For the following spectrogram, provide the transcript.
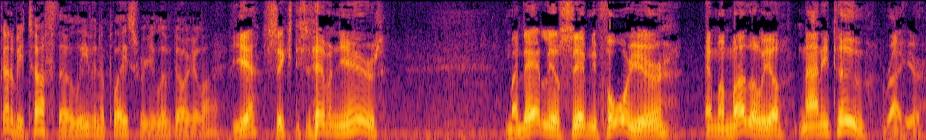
Got to be tough, though, leaving a place where you lived all your life. Yeah, 67 years. My dad lived 74 here, and my mother lived 92 right here.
